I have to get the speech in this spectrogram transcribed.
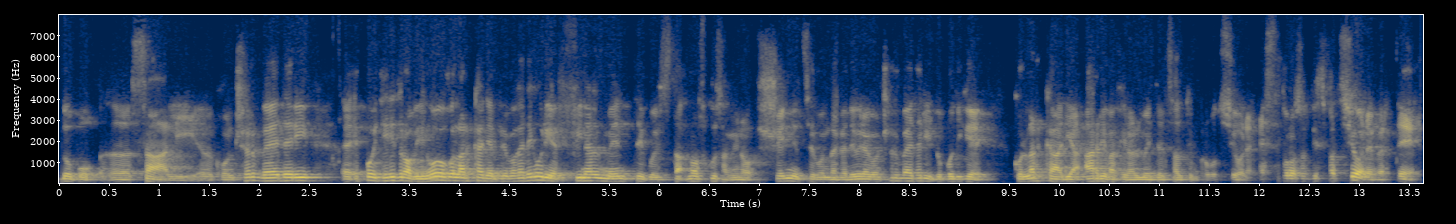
dopo eh, sali eh, con Cerveteri eh, e poi ti ritrovi di nuovo con l'Arcadia in prima categoria e finalmente questa, no scusami, no, scendi in seconda categoria con Cerveteri, dopodiché con l'Arcadia arriva finalmente il salto in promozione. È stata una soddisfazione per te eh,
